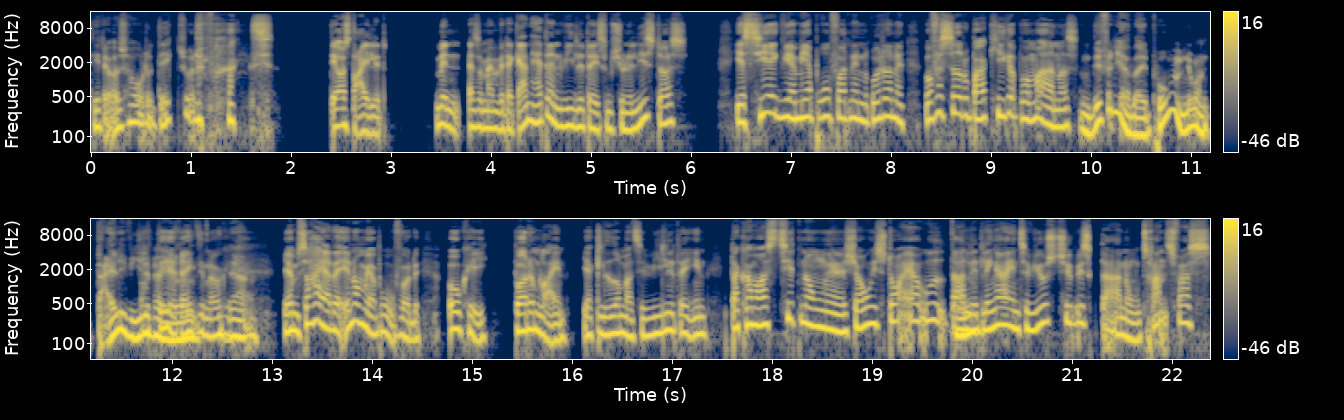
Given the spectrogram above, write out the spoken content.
det er da også hårdt at dække Tour de France. Det er også dejligt. Men altså, man vil da gerne have den hviledag som journalist også. Jeg siger ikke, vi har mere brug for den end rytterne. Hvorfor sidder du bare og kigger på mig, Anders? Men det er, fordi jeg har været i Polen. Det var en dejlig hvileperiode. Det er rigtigt nok. Ja. Jamen, så har jeg da endnu mere brug for det. Okay, bottom line. Jeg glæder mig til hviledagen. Der kommer også tit nogle øh, sjove historier ud. Der er Mhm. lidt længere interviews typisk. Der er nogle transfers.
